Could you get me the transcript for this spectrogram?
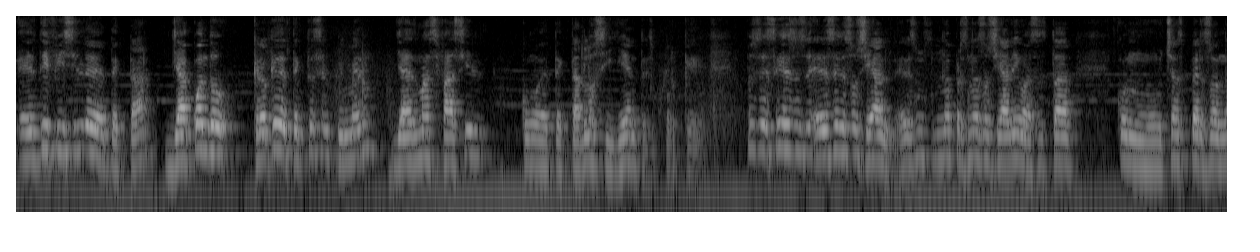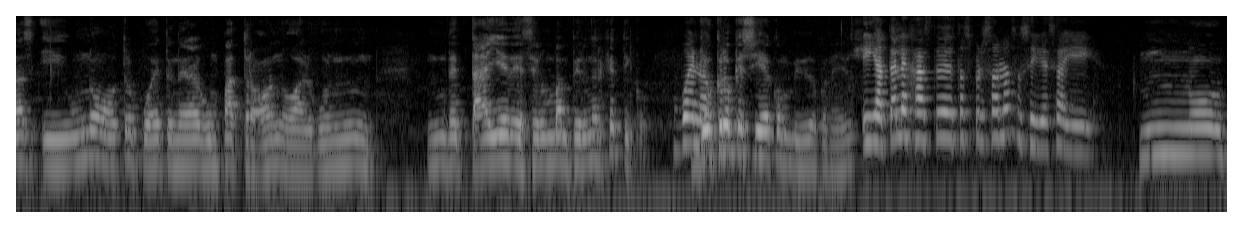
es difícil de detectar. Ya cuando creo que detectas el primero, ya es más fácil como detectar los siguientes, porque pues es que eres, social, eres una persona social y vas a estar con muchas personas y uno u otro puede tener algún patrón o algún detalle de ser un vampiro energético. Bueno. Yo creo que sí he convivido con ellos. ¿Y ya te alejaste de estas personas o sigues ahí? No,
